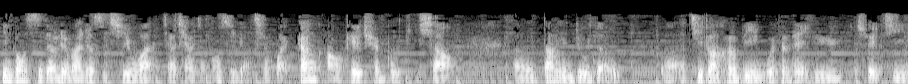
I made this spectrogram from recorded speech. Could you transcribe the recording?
丁公司的六百六十七万，加起来总共是两千万，刚好可以全部抵消呃当年度的呃集团合并未分配盈余税基，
